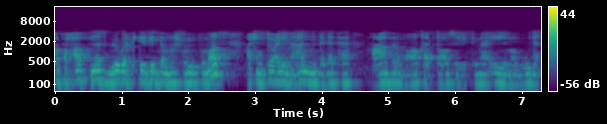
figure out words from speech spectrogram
صفحات ناس بلوجر كتير جدا مشهورين في مصر عشان تعلن عن منتجاتها عبر مواقع التواصل الاجتماعي اللي موجودة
